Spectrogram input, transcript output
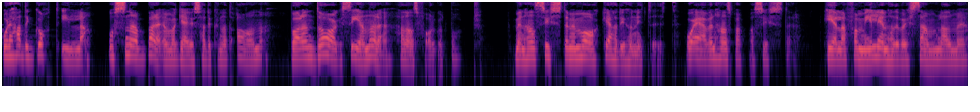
Och det hade gått illa och snabbare än vad Gaius hade kunnat ana. Bara en dag senare hade hans far gått bort. Men hans syster med make hade ju hunnit dit och även hans pappas syster. Hela familjen hade varit samlad med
